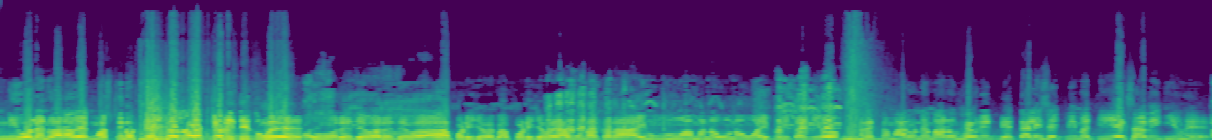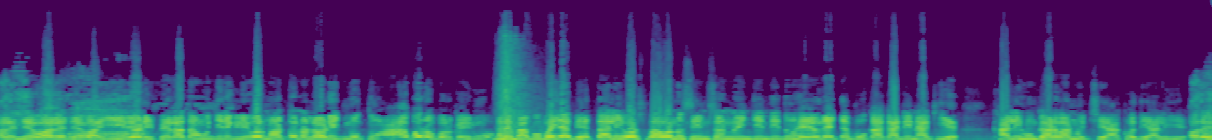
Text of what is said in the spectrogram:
ન્યુઝીલેન્ડ વાળાએ એક મસ્તીનું ટ્રેક્ટર લોડ કરી દીધું હે ઓહો રે દેવા રે દેવા, પડી જવાય બા, પડી જવાય, આવું ના કરાય. હું હું આમાં નવું નવું આઈ ઈતા ગયો. અરે તમારું ને મારું ફેવરિટ 42 એચપી માં ટીએક્સ આવી ગયું હે અરે દેવા રે દેવા, ઈ રેડી પેલા તો હું જીરીક લીવર મારતો ને લડી જ મૂકતું. આ બરોબર કર્યું. અરે બાબુ ભૈયા 42 હોર્સ પાવરનું સિમસનનું એન્જિન દીધું હે એવરેજ ને ભૂકા કાઢી નાખીએ. ખાલી હુંઘાડવાનું જ છે, આખો દી આલીએ અરે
